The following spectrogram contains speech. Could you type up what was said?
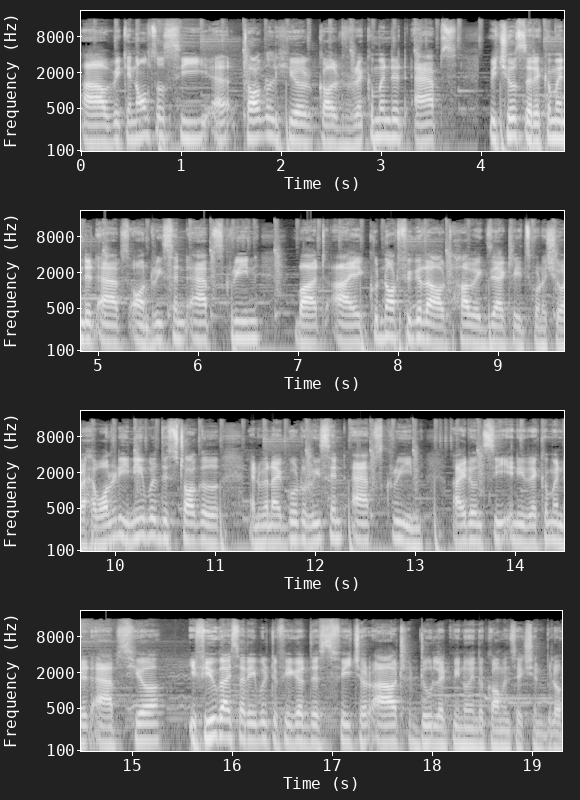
uh, we can also see a toggle here called recommended apps which shows the recommended apps on recent app screen but I could not figure out how exactly it's going to show. I have already enabled this toggle and when I go to recent app screen I don't see any recommended apps here. If you guys are able to figure this feature out, do let me know in the comment section below.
